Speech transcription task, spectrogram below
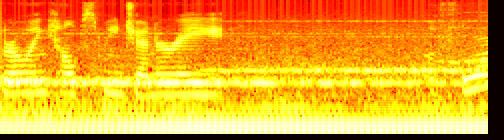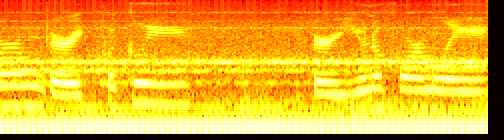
Throwing helps me generate a form very quickly, very uniformly.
